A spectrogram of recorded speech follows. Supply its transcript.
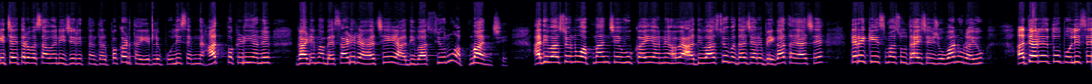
કે ચૈત્ર વસાવાની જે રીતના ધરપકડ થઈ એટલે પોલીસ એમને હાથ પકડી અને ગાડીમાં બેસાડી રહ્યા છે. એ આદિવાસીઓનું અપમાન છે. આદિવાસીઓનું અપમાન છે એવું કહી અને હવે આદિવાસીઓ બધા જ્યારે ભેગા થયા છે, ત્યારે કેસમાં શું થાય છે જોવાનું રહ્યું. અત્યારે તો પોલીસે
